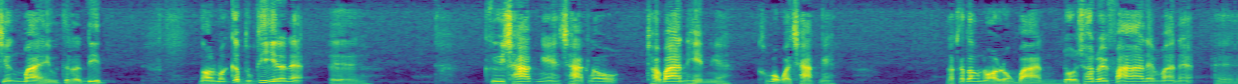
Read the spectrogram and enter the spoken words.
เชียงใหม่ อุตรดิตถ์นอนมาเกือบทุกที่แล้วเนี่ย เออ คือชักไงชักแล้วชาวบ้านเห็นไงเขาบอกว่าชักไง แล้วก็ต้องนอนโรงพยาบาล โดนช็อตไฟฟ้าอะไรประมาณเนี้ยเออ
